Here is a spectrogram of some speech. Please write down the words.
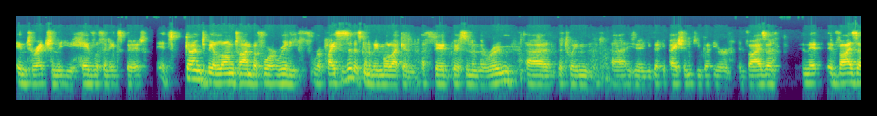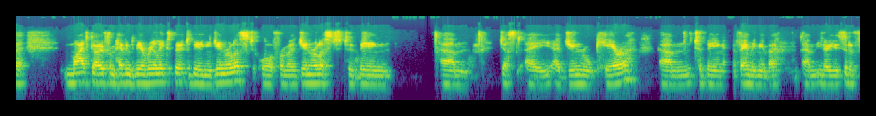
interaction that you have with an expert. It's going to be a long time before it really replaces it. It's going to be more like a, a third person in the room uh, between, uh, you know, you've got your patient, you've got your advisor, and that advisor might go from having to be a real expert to being a generalist, or from a generalist to being um, just a, a, general carer um, to being a family member. Um, you know, you sort of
